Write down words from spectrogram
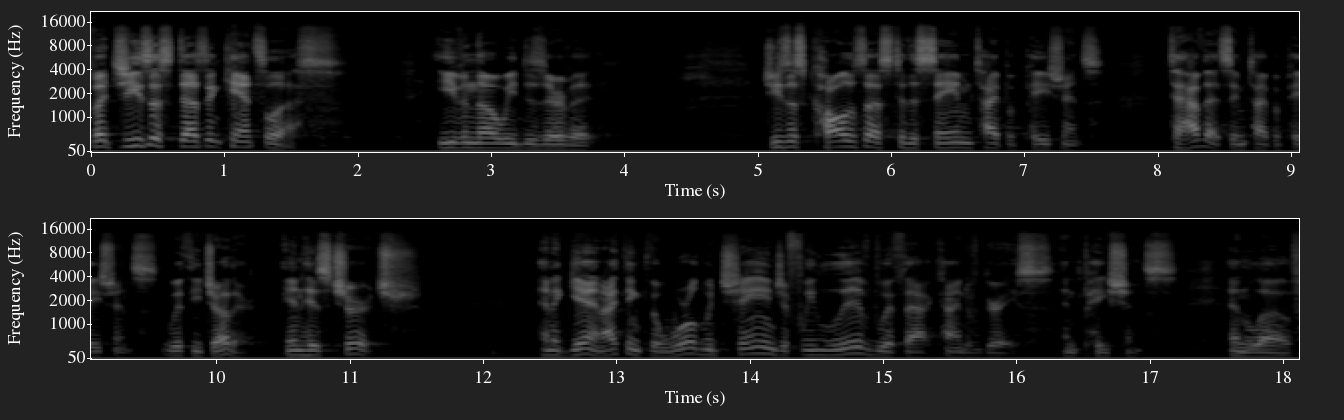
But Jesus doesn't cancel us, even though we deserve it. Jesus calls us to the same type of patience, to have that same type of patience with each other in his church. And again, I think the world would change if we lived with that kind of grace and patience and love.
